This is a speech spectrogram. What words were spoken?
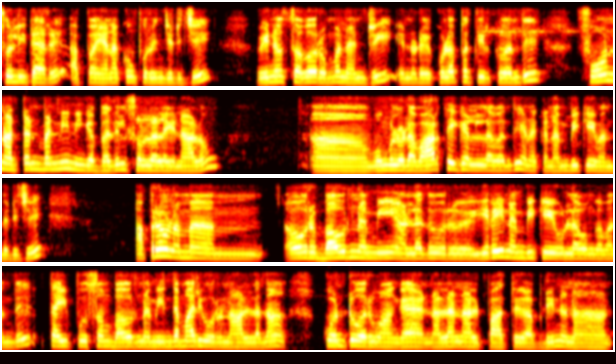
சொல்லிட்டாரு. அப்போ எனக்கும் புரிஞ்சிடுச்சு. வினோத் சகோ ரொம்ப நன்றி. என்னுடைய குழப்பத்திற்கு வந்து ஃபோன் அட்டன் பண்ணி நீங்கள் பதில் சொல்லலைனாலும் உங்களோட வார்த்தைகளில் வந்து எனக்கு நம்பிக்கை வந்துடுச்சு. அப்புறம் நம்ம ஒரு பௌர்ணமி அல்லது ஒரு இறை நம்பிக்கை உள்ளவங்க வந்து தைப்பூசம் பௌர்ணமி இந்த மாதிரி ஒரு நாளில் தான் கொண்டு வருவாங்க. நல்ல நாள் பார்த்து அப்படின்னு நான்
